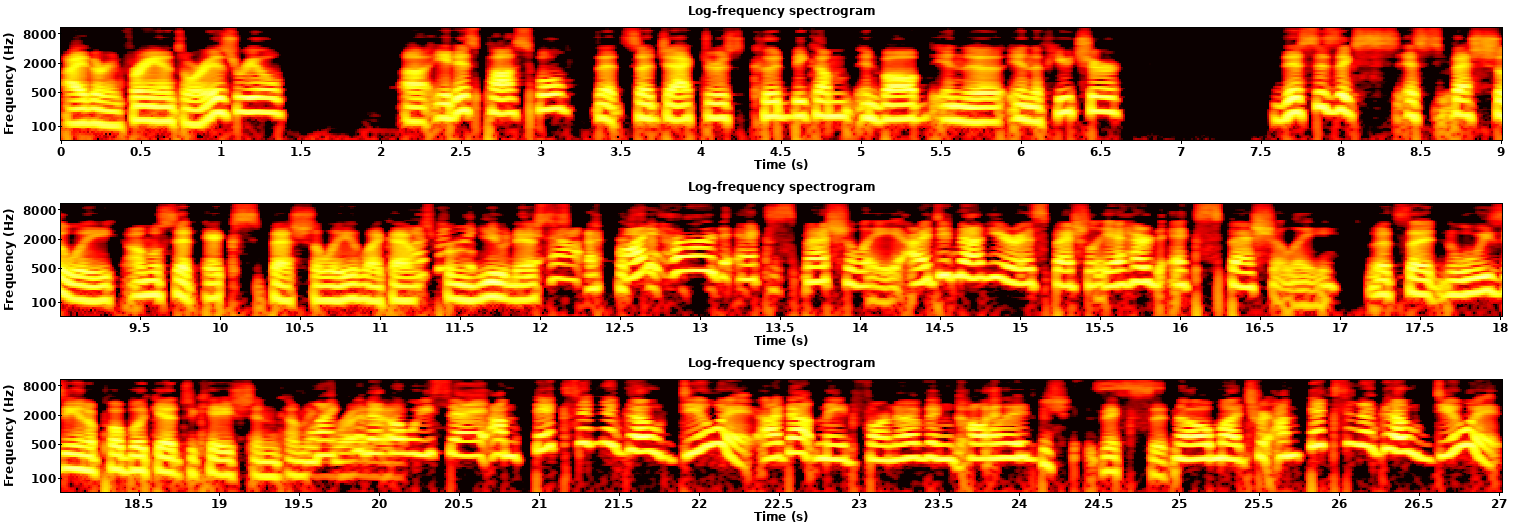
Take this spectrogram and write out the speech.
either in France or Israel. Uh, it is possible that such actors could become involved in the in the future. This is ex- especially, I almost said especially, like I I was feel from Eunice. did- I I heard especially. I did not hear especially. I heard especially. That's that Louisiana public education coming Like right whenever out. we say, "I'm fixing to go do it," I got made fun of in college. Fix it. So much. For, I'm fixing to go do it.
